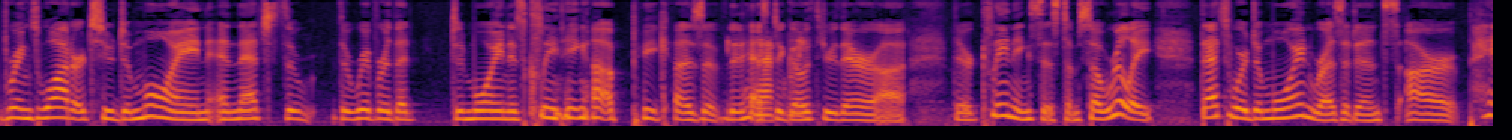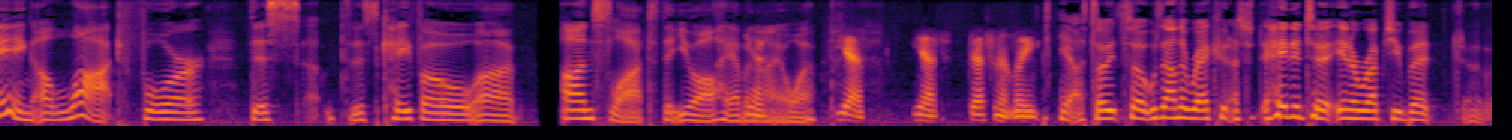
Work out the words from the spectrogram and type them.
brings water to Des Moines, and that's the the river that Des Moines is cleaning up because of it has to go through their uh, their cleaning system. So really, that's where Des Moines residents are paying a lot for this this CAFO uh, onslaught that you all have in. Iowa. Yes, yes, definitely. Yeah. So so it was on the raccoon. I hated to interrupt you, but uh,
